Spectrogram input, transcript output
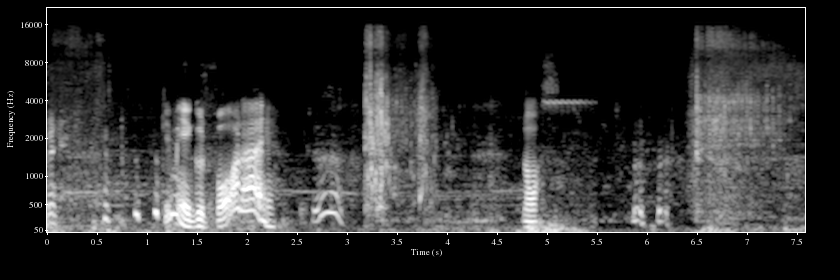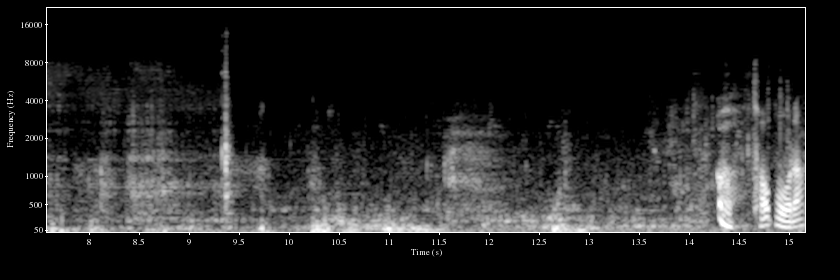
Give me a good fight, eh? Yeah. Nice. oh, top water.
